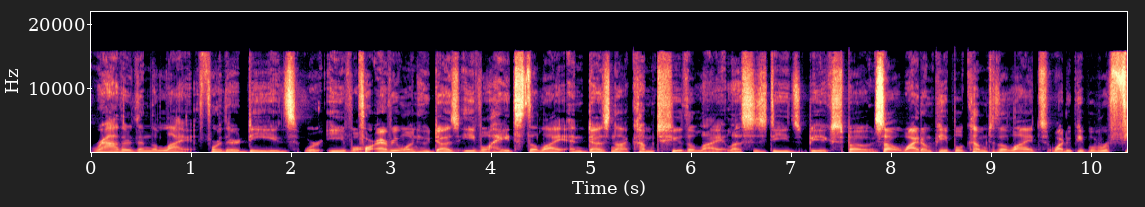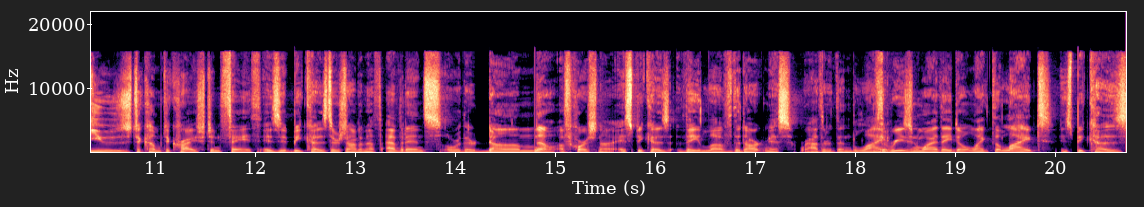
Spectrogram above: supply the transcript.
rather than the light, for their deeds were evil. For everyone who does evil hates the light and does not come to the light, lest his deeds be exposed. So, why don't people come to the light? Why do people refuse to come to Christ in faith? Is it because there's not enough evidence or they're dumb? No, of course not. It's because they love the darkness rather than the light. The reason why they don't like the light is because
